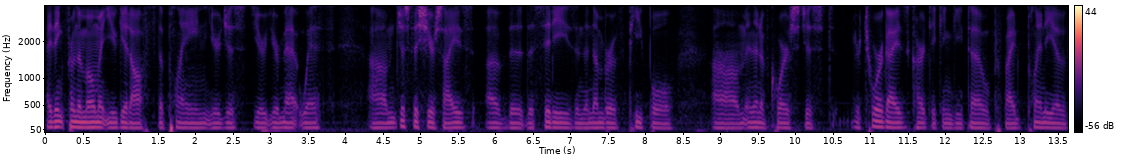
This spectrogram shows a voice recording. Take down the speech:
I think from the moment you get off the plane, you're just you're you're met with um, just the sheer size of the the cities and the number of people, um, and then of course just your tour guides, Kartik and Geeta, will provide plenty of,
